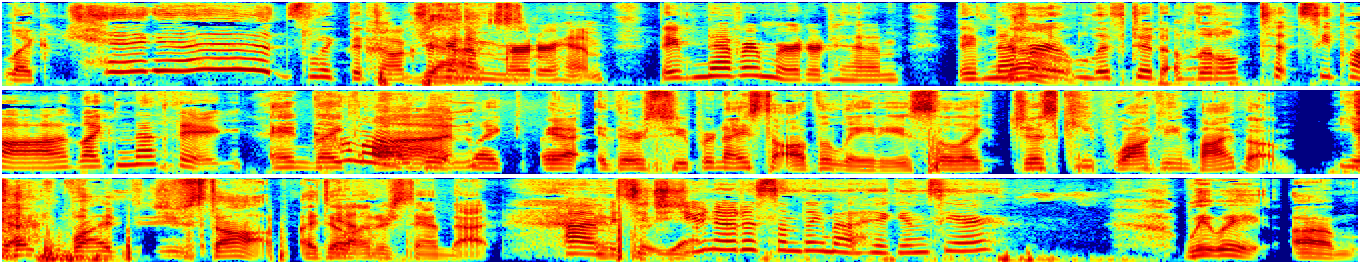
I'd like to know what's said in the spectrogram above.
like Higgins, like the dogs are gonna murder him. They've never murdered him. They've never No. lifted a little tootsie paw, like nothing. And like Come all the on. like yeah, they're super nice to all the ladies. So like just keep walking by them. Yeah. Like, why did you stop? I don't Yeah. understand that. Um, And so, did yeah. you notice something about Higgins here? Wait, wait. Um,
